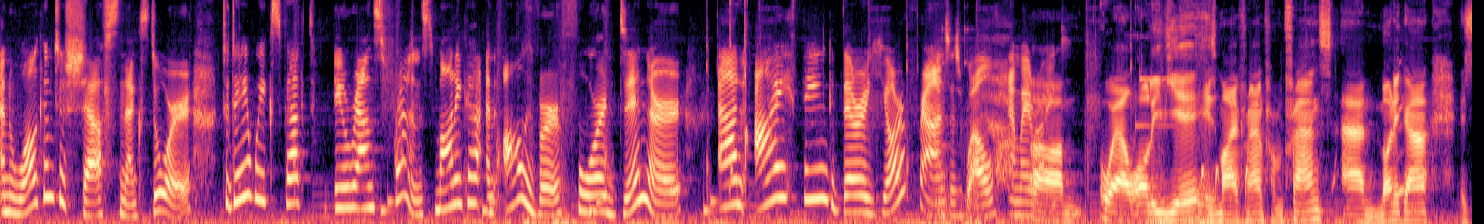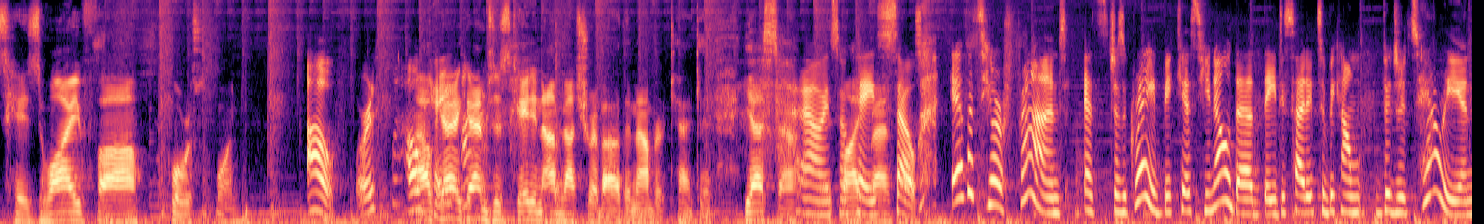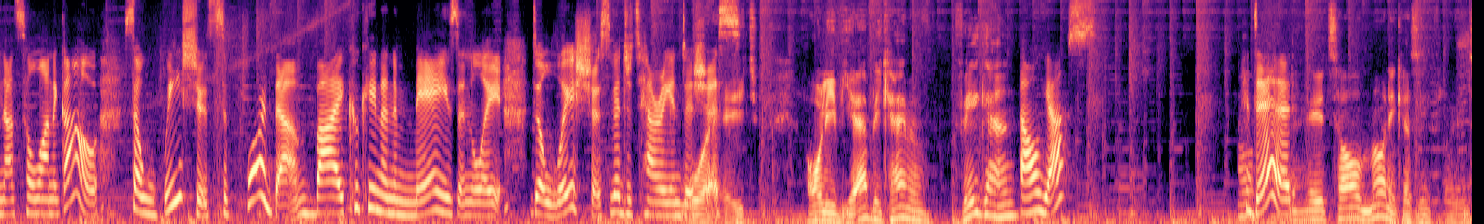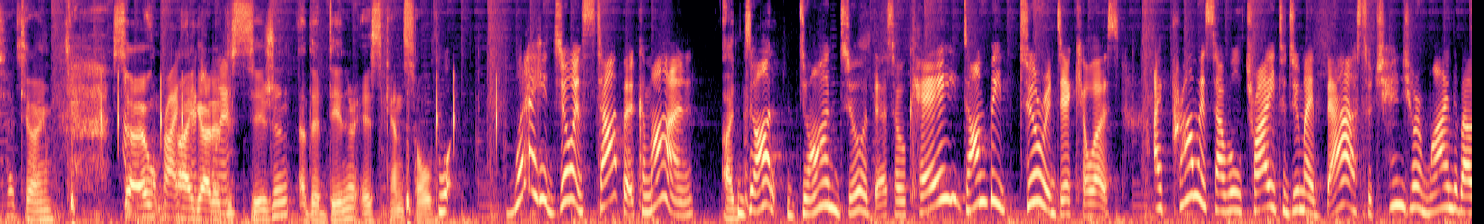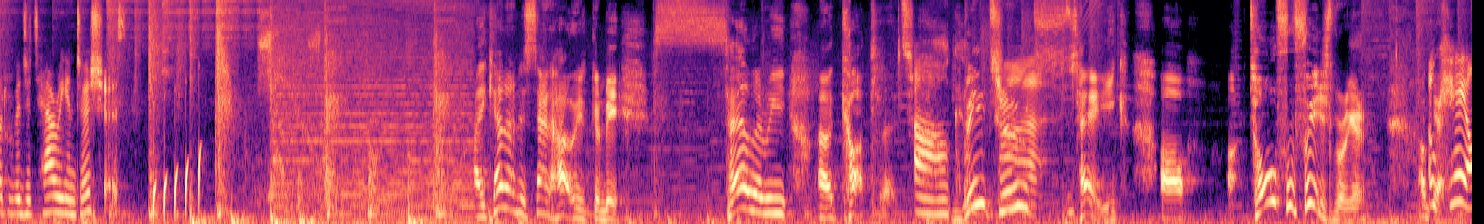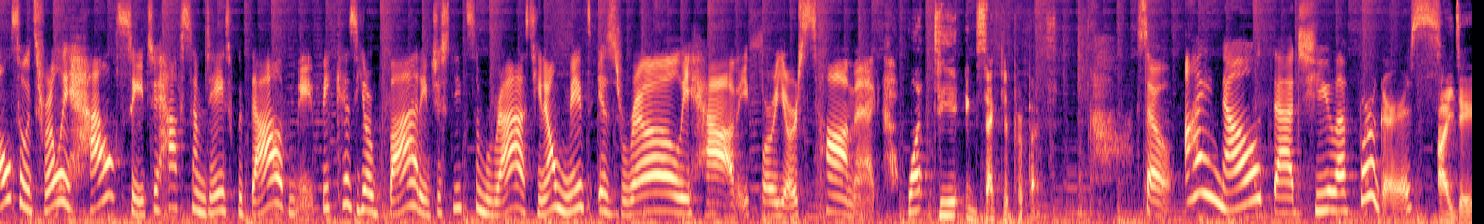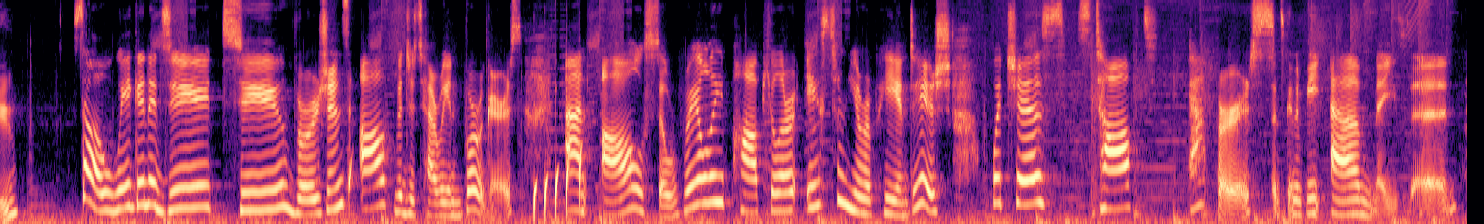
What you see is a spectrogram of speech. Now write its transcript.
And welcome to Chefs Next Door. Today we expect Iran's friends, Monica and Oliver, for dinner. And I think they're your friends as well. Am I right? Um, well, Olivier is my friend from France, and Monica is his wife, uh, fourth one. Oh, fourth one? Okay. Okay, okay, I'm just kidding. I'm not sure about the number. Okay, okay. Yes. Uh, Oh, it's my okay. So, if it's your friend, it's just great because you know that they decided to become vegetarian not so long ago. So, we should support them by cooking an amazingly delicious vegetarian dishes. Wait, Olivier became a vegan. Oh, yes. He did. It's all Monica's influence. Okay. So I got a decision. The dinner is cancelled. What, what are you doing? Stop it. Come on. I- Don't don't do this, okay? Don't be too ridiculous. I promise I will try to do my best to change your mind about vegetarian dishes. I can't understand how it could be celery uh, cutlet, Oh, beetroot steak, uh, uh, tofu fish burger. Okay. Okay, also it's really healthy to have some days without meat because your body just needs some rest. You know, meat is really heavy for your stomach. What do you exactly prepare? So I know that you love burgers. I do. So we're gonna do two versions of vegetarian burgers and also really popular Eastern European dish, which is stuffed peppers. It's gonna be amazing.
